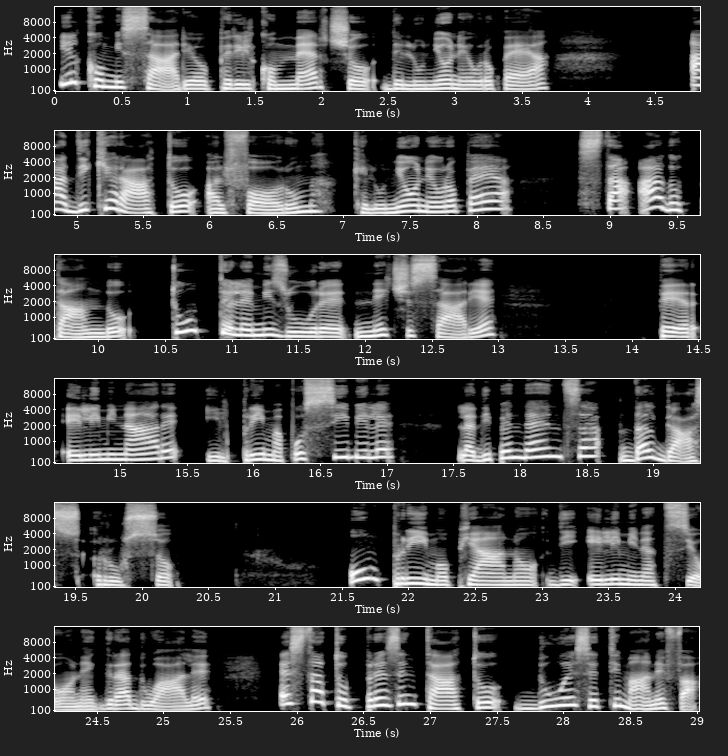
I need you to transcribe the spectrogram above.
Il commissario per il commercio dell'Unione Europea ha dichiarato al forum che l'Unione Europea sta adottando tutte le misure necessarie per eliminare il prima possibile la dipendenza dal gas russo. Un primo piano di eliminazione graduale è stato presentato due settimane fa.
